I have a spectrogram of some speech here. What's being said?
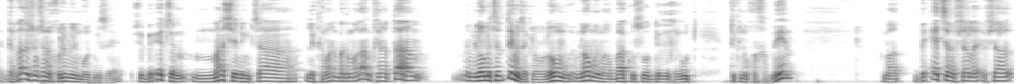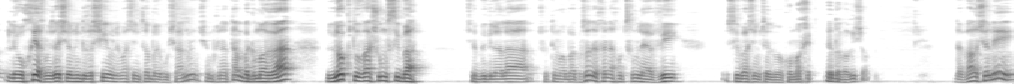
דבר ראשון שאנחנו יכולים ללמוד מזה, שבעצם מה שנמצא לקמן בגמרא מבחינתם, הם לא מצטטים את זה, כלומר לא, הם לא אומרים ארבע כוסות דרך חירות תקנו חכמים, כלומר בעצם אפשר, אפשר להוכיח מזה שהם נדרשים למה שנמצא בירושלמי, שמבחינתם בגמרא לא כתובה שום סיבה שבגללה שותים ארבע כוסות, ולכן אנחנו צריכים להביא סיבה שנמצאת במקום אחר, זה דבר ראשון. דבר שני,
